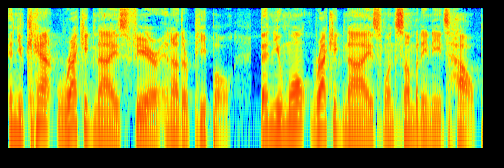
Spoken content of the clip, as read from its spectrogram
and you can't recognize fear in other people, then you won't recognize when somebody needs help.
